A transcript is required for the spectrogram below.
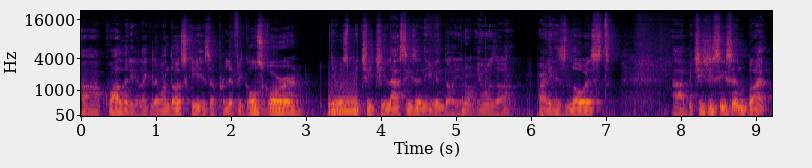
uh, quality. Like Lewandowski is a prolific goal scorer. He was mm-hmm. Pichichi last season, even though you know it was uh, probably his lowest uh, Pichichi season. But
